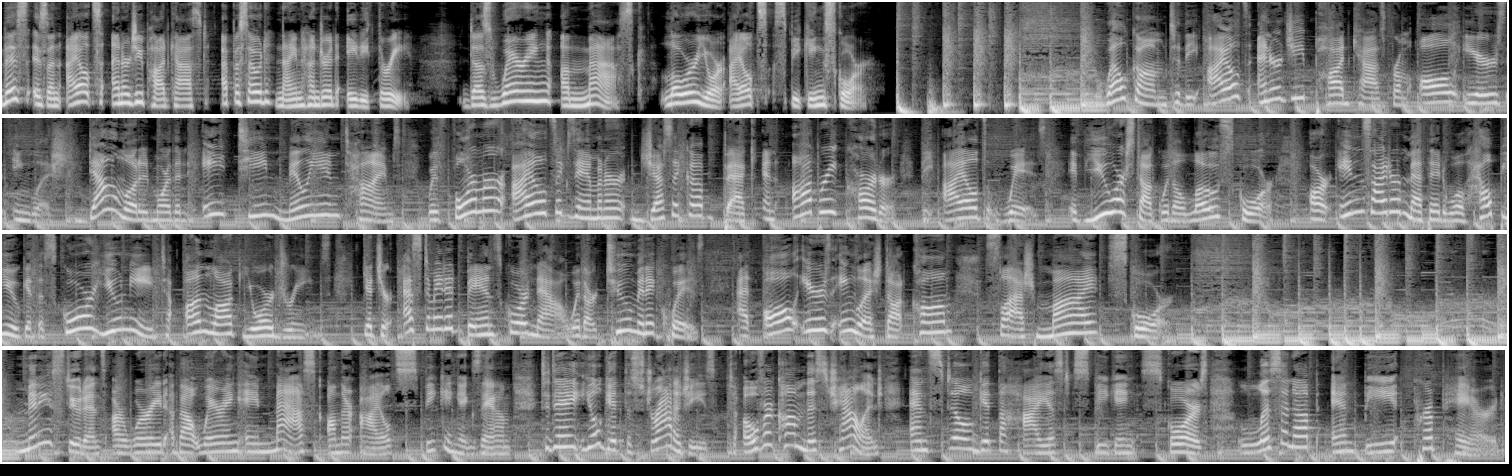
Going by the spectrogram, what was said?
This is an IELTS Energy Podcast, episode 983. Does wearing a mask lower your IELTS speaking score? Welcome to the IELTS Energy Podcast from All Ears English, downloaded more than 18 million times with former IELTS examiner Jessica Beck and Aubrey Carter, the IELTS whiz. If you are stuck with a low score, our insider method will help you get the score you need to unlock your dreams. Get your estimated band score now with our two minute quiz at allearsenglish.com slash my score. Many students are worried about wearing a mask on their IELTS speaking exam. Today, you'll get the strategies to overcome this challenge and still get the highest speaking scores. Listen up and be prepared.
